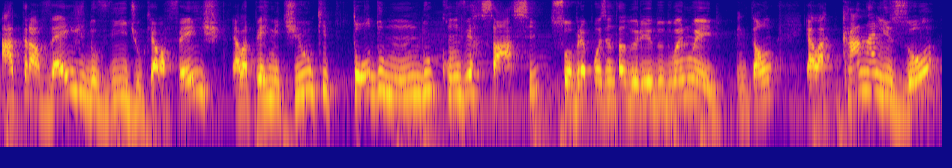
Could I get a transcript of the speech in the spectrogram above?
através do vídeo que ela fez, ela permitiu que todo mundo conversasse sobre a aposentadoria do Dwayne Wade. Então, ela canalizou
